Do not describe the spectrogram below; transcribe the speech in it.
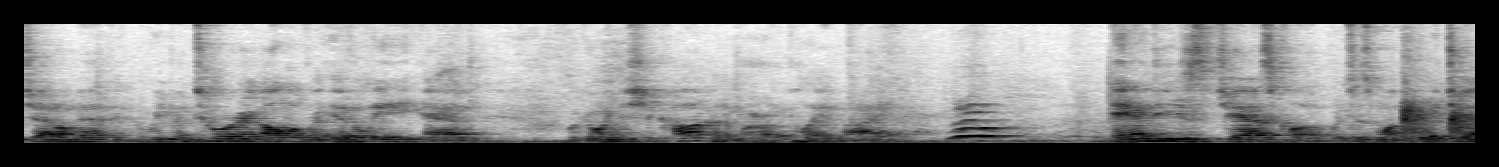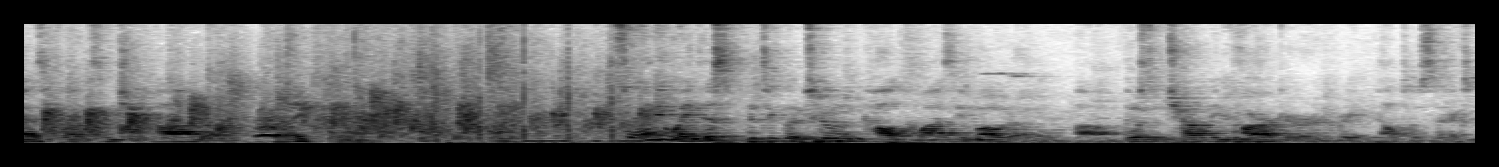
Gentlemen. We've been touring all over Italy and we're going to Chicago tomorrow to play my Andy's Jazz Club, which is one of the great jazz clubs in Chicago. So anyway, this particular tune called Quasimodo, uh, there's a Charlie Parker, a great alto sax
